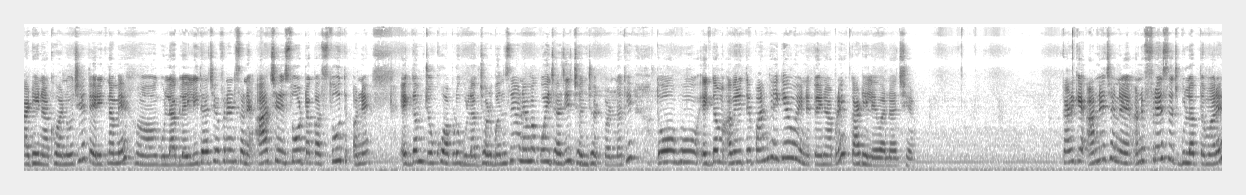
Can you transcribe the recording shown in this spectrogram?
કાઢી નાખવાનું છે. તે રીતના મેં ગુલાબ લઈ લીધા છે ફ્રેન્ડ્સ અને આ છે સો ટકા શુદ્ધ અને એકદમ ચોખ્ખું આપણું ગુલાબજળ બનશે અને એમાં કોઈ જાજી ઝંઝટ પણ નથી. તો હું એકદમ આવી રીતે પાન થઈ ગયા હોય ને તો એને આપણે કાઢી લેવાના છે. કારણ કે આને છે ને અને ફ્રેશ જ ગુલાબ તમારે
